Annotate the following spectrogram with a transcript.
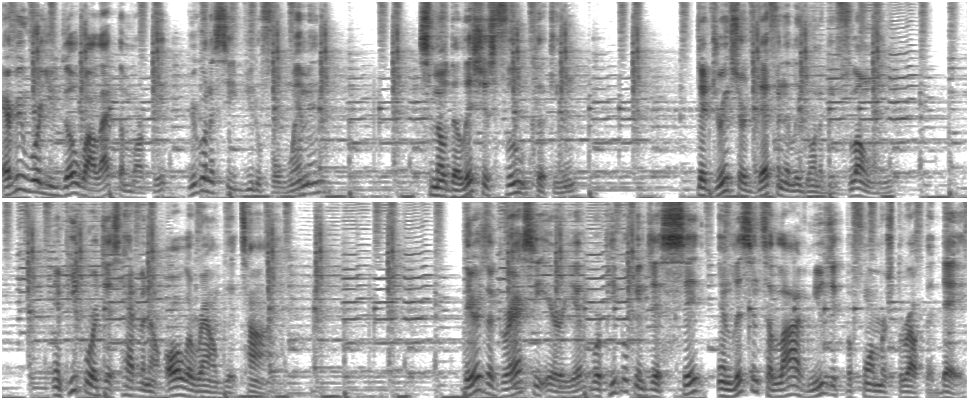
Everywhere you go while at the market, you're going to see beautiful women, smell delicious food cooking, the drinks are definitely going to be flowing, and people are just having an all around good time. There's a grassy area where people can just sit and listen to live music performers throughout the day.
